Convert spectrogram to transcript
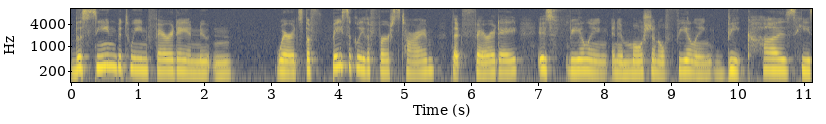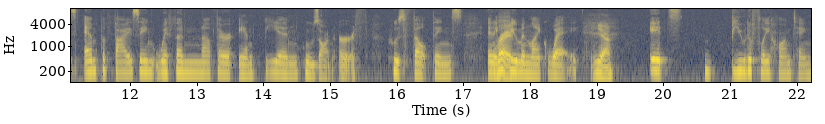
the scene between Faraday and Newton where it's the basically the first time that Faraday is feeling an emotional feeling because he's empathizing with another Anthean who's on Earth, who's felt things in a Right. human like way. yeah, It's beautifully haunting.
